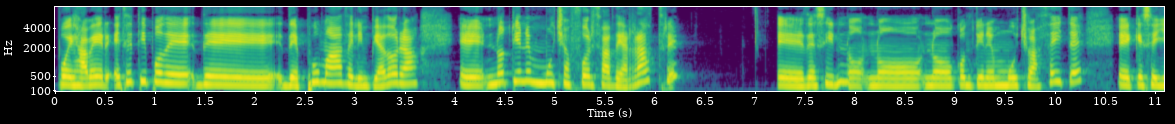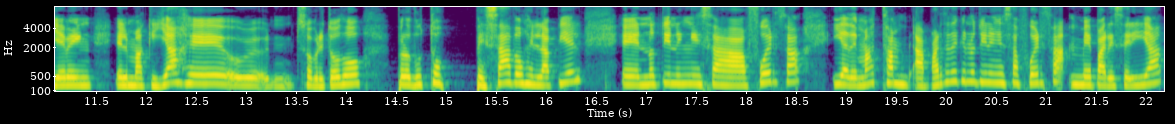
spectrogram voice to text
Pues a ver, este tipo de, de, espumas, de limpiadora, no tienen mucha fuerza de arrastre, eh, es decir, no, no, no contienen mucho aceite, eh, que se lleven el maquillaje, eh, sobre todo productos pesados en la piel, no tienen esa fuerza y además, aparte de que no tienen esa fuerza, me parecería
